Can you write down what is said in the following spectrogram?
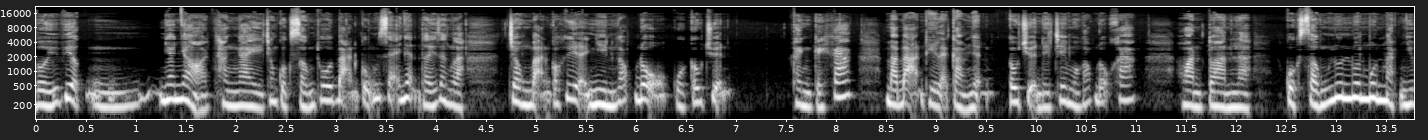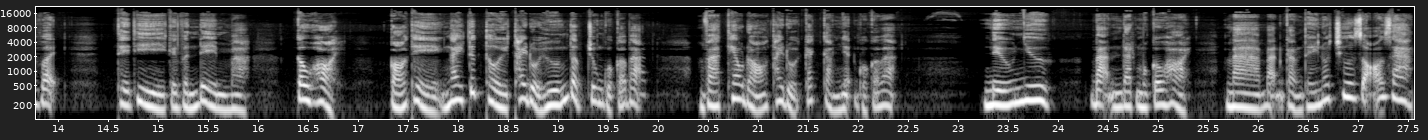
với việc ừ, nho nhỏ hàng ngày trong cuộc sống thôi bạn cũng sẽ nhận thấy rằng là chồng bạn có khi lại nhìn góc độ của câu chuyện thành cái khác mà bạn thì lại cảm nhận câu chuyện đấy trên một góc độ khác. Hoàn toàn là cuộc sống luôn luôn muôn mặt như vậy. Thế thì cái vấn đề mà câu hỏi có thể ngay tức thời thay đổi hướng tập trung của các bạn và theo đó thay đổi cách cảm nhận của các bạn. Nếu như bạn đặt một câu hỏi mà bạn cảm thấy nó chưa rõ ràng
